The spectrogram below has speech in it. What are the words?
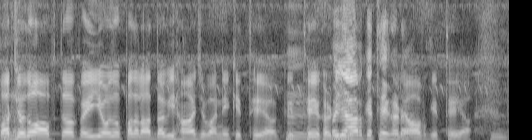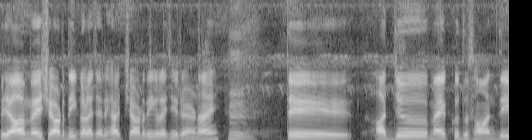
ਪਰ ਜਦੋਂ ਆਫਤਾ ਪਈ ਆ ਉਦੋਂ ਪਤਾ ਲੱਗਦਾ ਵੀ ਹਾਂ ਜਵਾਨੀ ਕਿੱਥੇ ਆ ਕਿੱਥੇ ਖੜੀ ਪੰਜਾਬ ਕਿੱਥੇ ਖੜਾ? ਪੰਜਾਬ ਕਿੱਥੇ ਆ। ਪੰਜਾਬ ਹਮੇਸ਼ਾ ਚੜ੍ਹਦੀ ਕਲਾ ਚ ਰਿਹਾ ਚੜ੍ਹਦੀ ਕਲਾ ਚ ਰਹਿਣਾ ਹੈ। ਤੇ ਅੱਜ ਮੈਂ ਇੱਕ ਦੁਸਾਨ ਦੀ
